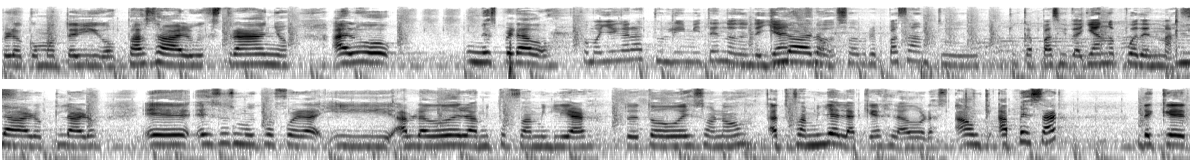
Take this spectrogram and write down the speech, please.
pero como te digo, pasa algo extraño, algo inesperado. Como llegar a tu límite en donde ya sobrepasan tu, capacidad, ya no pueden más. Claro, claro. Eh, eso es muy por fuera. Y hablado del ámbito familiar, de todo eso, ¿no? A tu familia la que la adoras. Aunque, a pesar de que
